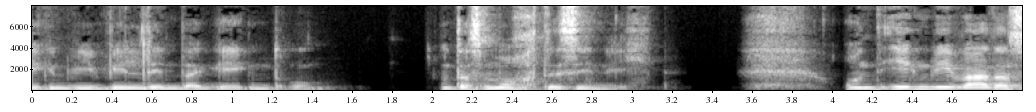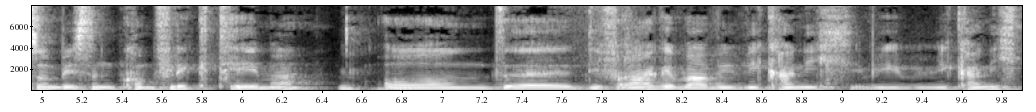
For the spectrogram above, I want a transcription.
irgendwie wild in der Gegend rum. Und das mochte sie nicht. Und irgendwie war das so ein bisschen ein Konfliktthema. Mhm. Und äh, die Frage war, wie, wie, kann ich, wie, wie kann ich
